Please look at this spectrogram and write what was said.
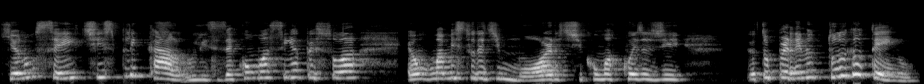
que eu não sei te explicar, Ulisses. É como assim a pessoa é uma mistura de morte com uma coisa de eu tô perdendo tudo que eu tenho.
